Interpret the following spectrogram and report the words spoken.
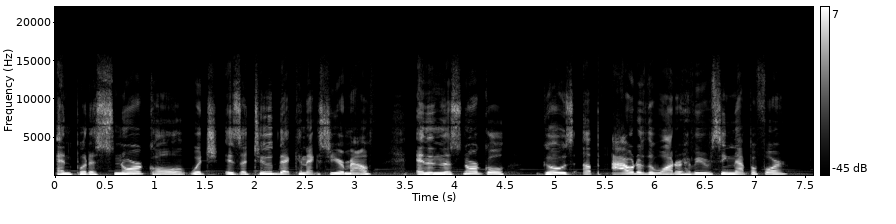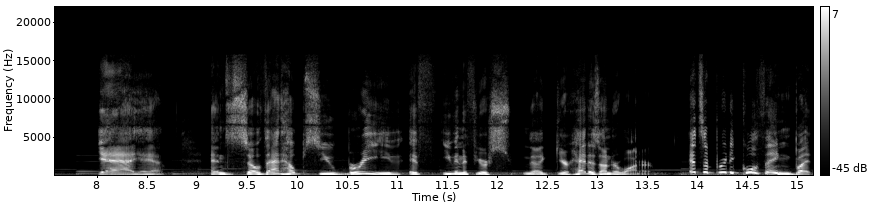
and put a snorkel, which is a tube that connects to your mouth, and then the snorkel goes up out of the water. Have you ever seen that before? Yeah, yeah, yeah. And so that helps you breathe if even if your like your head is underwater. It's a pretty cool thing, but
